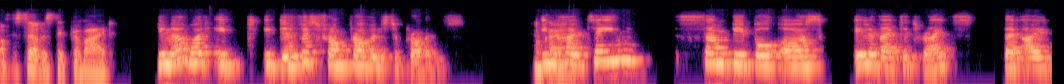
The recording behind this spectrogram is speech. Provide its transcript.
of the service they provide You know what? It it differs from province to province. In okay Gauteng, some people ask elevated rates that I,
